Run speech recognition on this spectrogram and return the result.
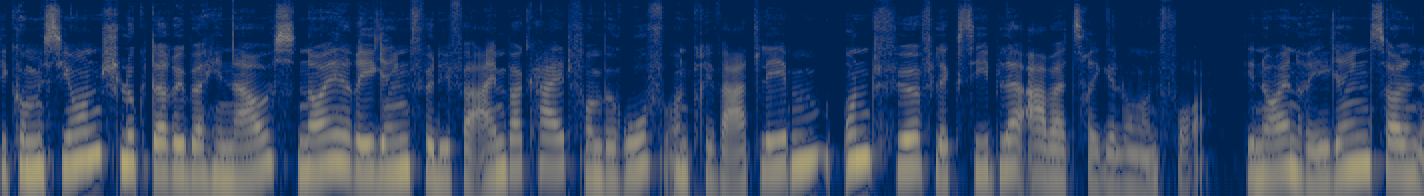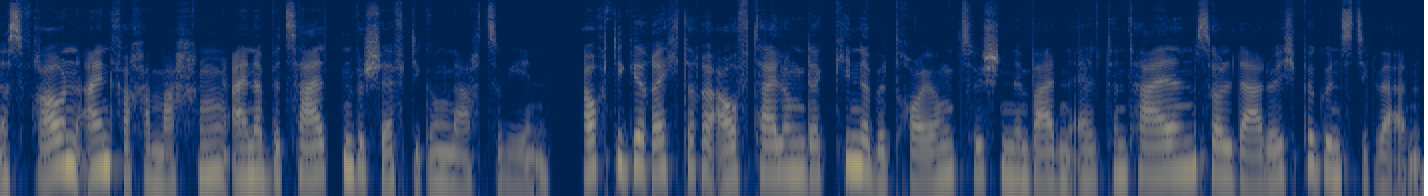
Die Kommission schlug darüber hinaus neue Regeln für die Vereinbarkeit von Beruf und Privatleben und für flexible Arbeitsregelungen vor. Die neuen Regeln sollen es Frauen einfacher machen, einer bezahlten Beschäftigung nachzugehen. Auch die gerechtere Aufteilung der Kinderbetreuung zwischen den beiden Elternteilen soll dadurch begünstigt werden.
